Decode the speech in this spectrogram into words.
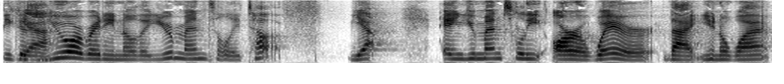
Because yeah. you already know that you're mentally tough Yeah. And you mentally are aware that, you know what?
